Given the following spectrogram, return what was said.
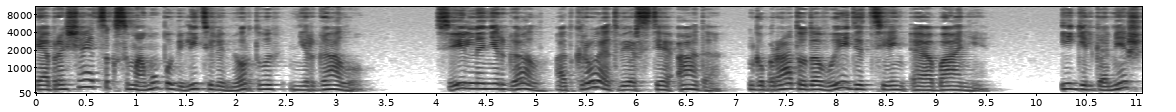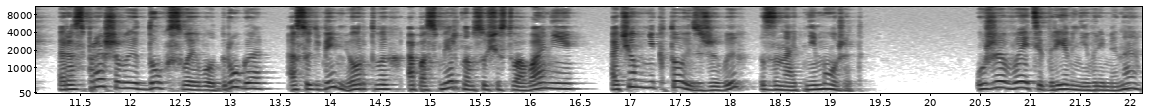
и обращается к самому повелителю мертвых Нергалу. «Сильный Нергал, открой отверстие ада, к брату да выйдет тень Эабани». И Гильгамеш расспрашивает дух своего друга о судьбе мертвых, о посмертном существовании, о чем никто из живых знать не может. Уже в эти древние времена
